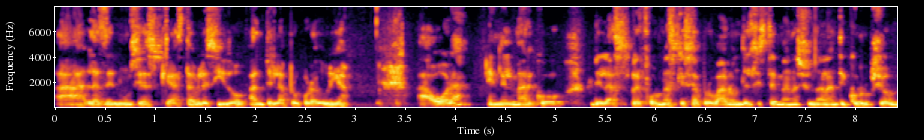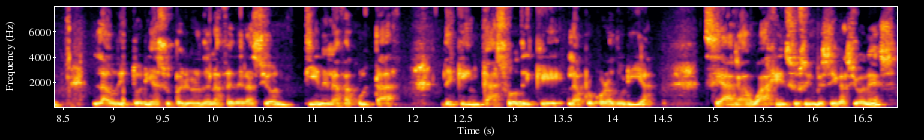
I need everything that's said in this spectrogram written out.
a las denuncias que ha establecido ante la Procuraduría. Ahora, en el marco de las reformas que se aprobaron del Sistema Nacional Anticorrupción, la Auditoría Superior de la Federación tiene la facultad de que en caso de que la Procuraduría se haga guaje en sus investigaciones,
